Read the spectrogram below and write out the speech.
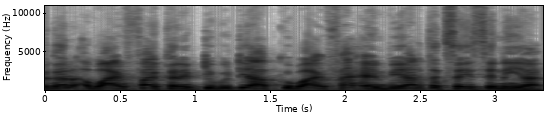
अगर वाईफाई कनेक्टिविटी आपके वाईफाई एन तक सही से नहीं आए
